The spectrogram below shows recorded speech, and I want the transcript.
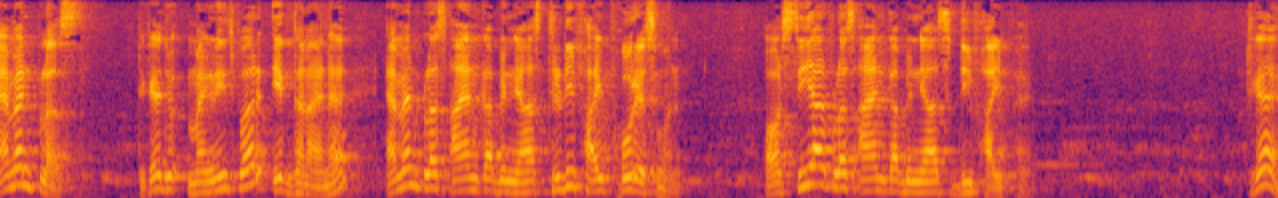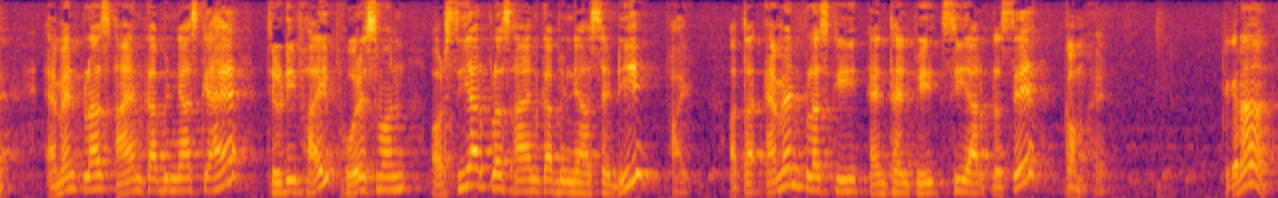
एम एन प्लस ठीक है? जो मैग्नीज पर एक धन आयन है। एम एन प्लस आयन का विन्यास three D five four S one और सी आर प्लस आयन का विन्यास डी फाइव है। ठीक है? एम एन प्लस आयन का विन्यास क्या है? Three D five four S one और सी आर प्लस आयन का विन्यास है डी फाइव अतः एम एन प्लस की एंथैल्पी सी आर प्लस से कम है। ठीक है ना?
